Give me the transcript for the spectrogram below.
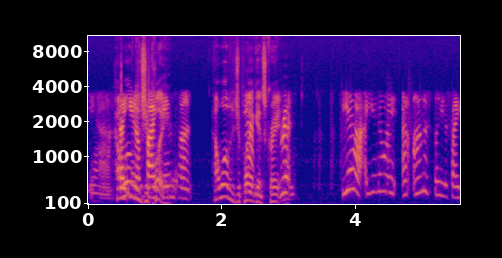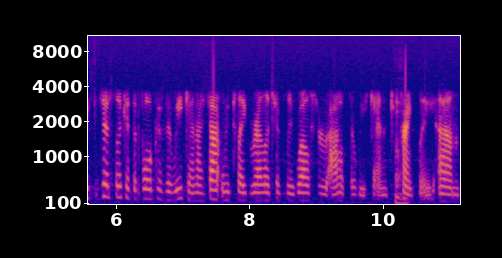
yeah. How Uh, well you know, did you play? How well did you play against Creighton? re- Yeah, you know, I, I honestly, if I just look at the bulk of the weekend, I thought we played relatively well throughout the weekend. Uh-huh. Frankly, um,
